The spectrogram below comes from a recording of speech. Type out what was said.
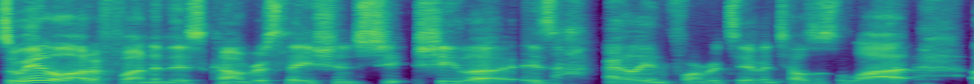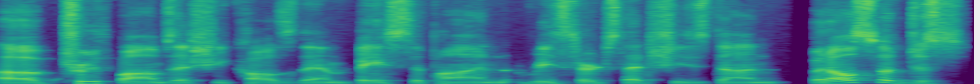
So we had a lot of fun in this conversation. She, Sheila is highly informative and tells us a lot of truth bombs, as she calls them, based upon research that she's done, but also just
